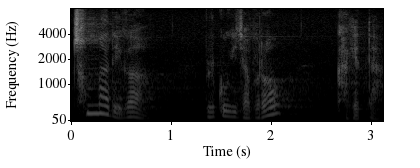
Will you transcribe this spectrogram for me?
첫 마디가 물고기 잡으러 가겠다.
